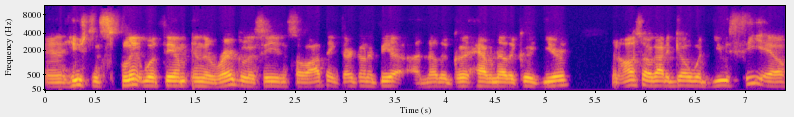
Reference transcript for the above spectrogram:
And Houston split with them in the regular season, so I think they're going to be a, another good, have another good year. And also, I got to go with UCF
